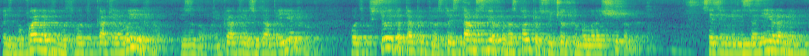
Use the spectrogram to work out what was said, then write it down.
То есть буквально, вот, вот как я выехал из дома, и как я сюда приехал, вот все это так как То есть там сверху настолько все четко было рассчитано, с этими милиционерами,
